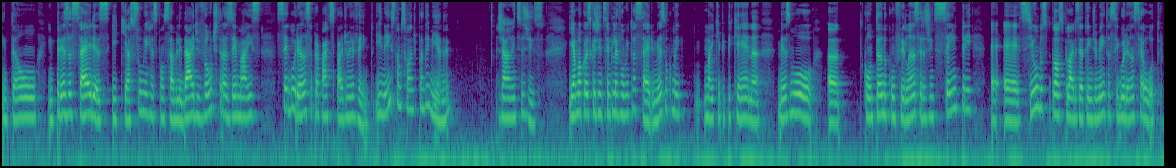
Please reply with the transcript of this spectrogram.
Então, empresas sérias e que assumem responsabilidade vão te trazer mais segurança para participar de um evento. E nem estamos falando de pandemia, né? Já antes disso. E é uma coisa que a gente sempre levou muito a sério, mesmo com uma, uma equipe pequena, mesmo uh, contando com freelancers, a gente sempre, é, é, se um dos nossos pilares é atendimento, a segurança é outro.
